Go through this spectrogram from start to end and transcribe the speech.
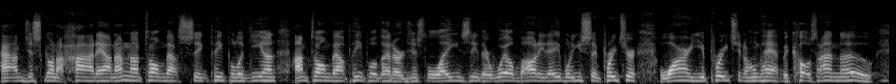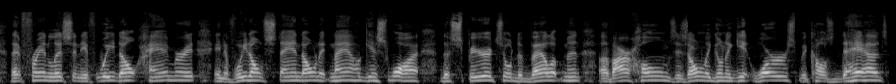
I'm just going to hide out. And I'm not talking about sick people again. I'm talking about people that are just lazy, they're well bodied, able. You say, Preacher, why are you preaching on that? Because I know that, friend, listen, if we don't hammer it, and if we don't stand on it now, guess what? The spiritual development of our homes is only going to get worse because, dads,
